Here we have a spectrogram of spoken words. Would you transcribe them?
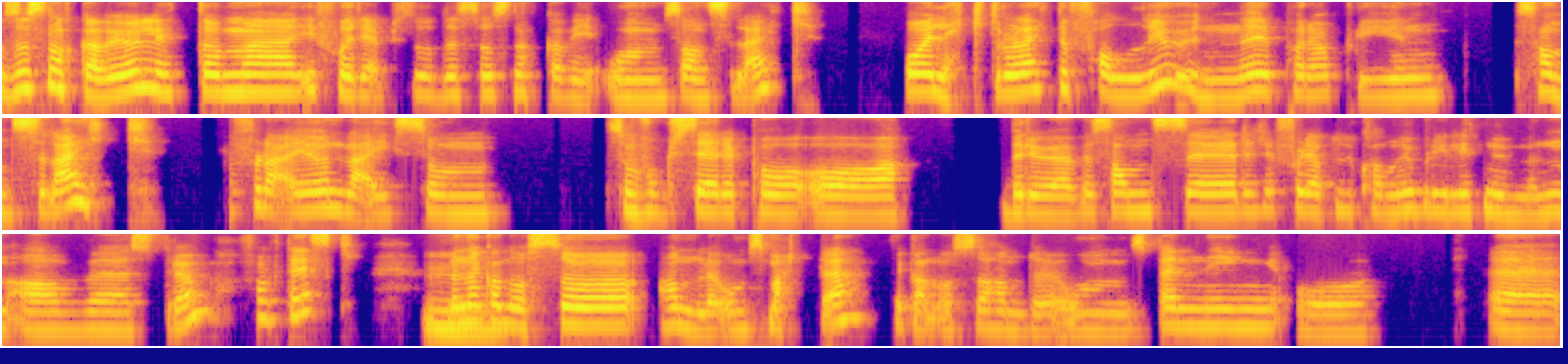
Og så snakka vi jo litt om eh, I forrige episode så snakka vi om sanseleik. Og elektroleik, det faller jo under paraplyen sanseleik. For det er jo en leik som, som fokuserer på å berøve sanser, fordi at du kan jo bli litt nummen av strøm, faktisk. Men Mm. det kan også handle om smerte. Det kan også handle om spenning og eh,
